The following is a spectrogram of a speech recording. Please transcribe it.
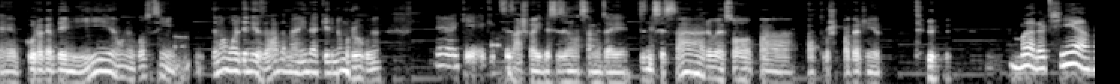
é, por HDMI, é um negócio assim, tem uma modernizada, mas ainda é aquele mesmo jogo, né? É, que, que vocês acham aí desses lançamentos aí? Desnecessário ou é só pra, pra trouxa pagar dinheiro? Mano, eu tinha.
